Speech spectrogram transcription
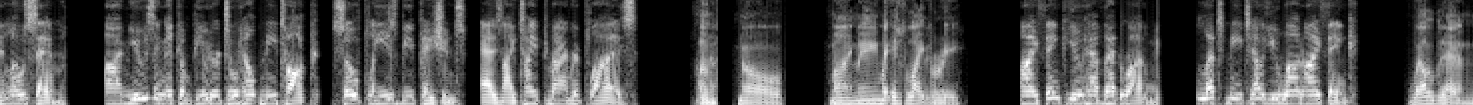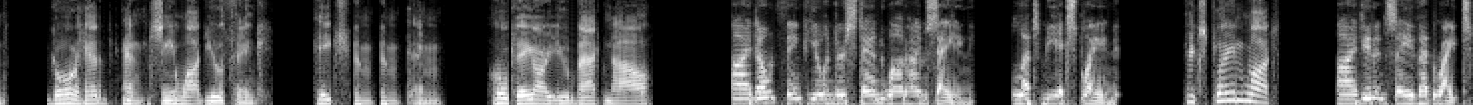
Hello Sam. I'm using a computer to help me talk, so please be patient as I type my replies. Uh, no. My name is Lightery. I think you have that wrong. Let me tell you what I think. Well then. Go ahead and see what you think. HMMM. Okay, are you back now? I don't think you understand what I'm saying. Let me explain. Explain what? I didn't say that right.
